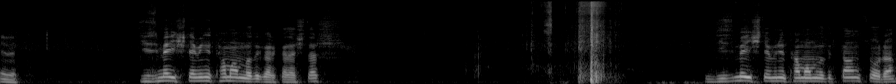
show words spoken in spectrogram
Evet. Dizme işlemini tamamladık arkadaşlar. Dizme işlemini tamamladıktan sonra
